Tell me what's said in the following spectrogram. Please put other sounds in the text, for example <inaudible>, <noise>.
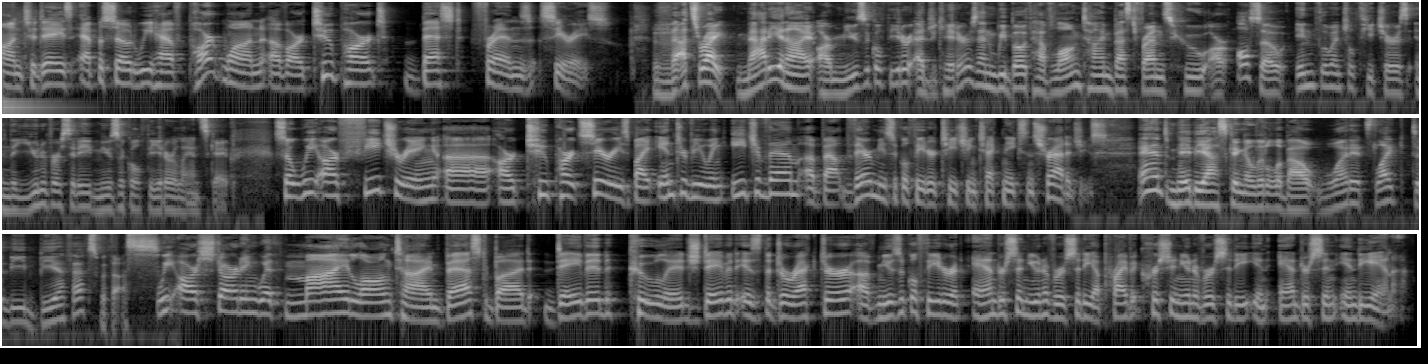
On today's episode, we have part one of our two part Best Friends series. That's right, Maddie and I are musical theater educators, and we both have longtime best friends who are also influential teachers in the university musical theater landscape. So, we are featuring uh, our two part series by interviewing each of them about their musical theater teaching techniques and strategies. And maybe asking a little about what it's like to be BFFs with us. We are starting with my longtime best bud, David Coolidge. David is the director of musical theater at Anderson University, a private Christian university in Anderson, Indiana.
